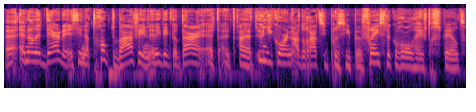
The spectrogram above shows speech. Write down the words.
Uh, en dan het derde is inderdaad toch ook de BaVin. En ik denk dat daar het, het, het unicorn-adoratieprincipe een vreselijke rol heeft gespeeld.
